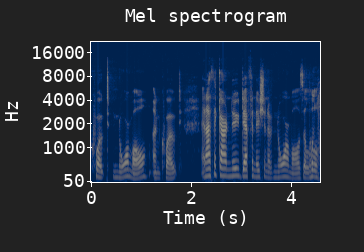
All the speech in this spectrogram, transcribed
quote normal unquote. And I think our new definition of normal is a little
